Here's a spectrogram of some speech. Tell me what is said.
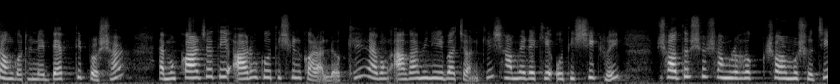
সংগঠনের ব্যাপ্তি প্রসার এবং কার্যাদি আরও গতিশীল করার লক্ষ্যে এবং আগামী নির্বাচনকে সামনে রেখে অতি শীঘ্রই সদস্য সংগ্রহ কর্মসূচি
